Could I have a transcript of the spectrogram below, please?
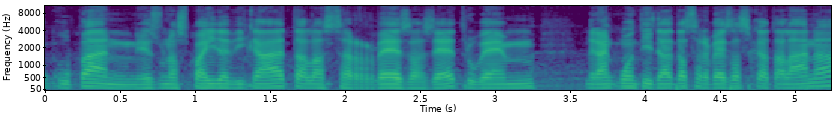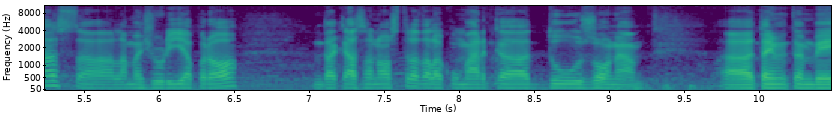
ocupant és un espai dedicat a les cerveses. Eh? Trobem gran quantitat de cerveses catalanes, eh, la majoria però de casa nostra, de la comarca d'Osona. Eh, també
